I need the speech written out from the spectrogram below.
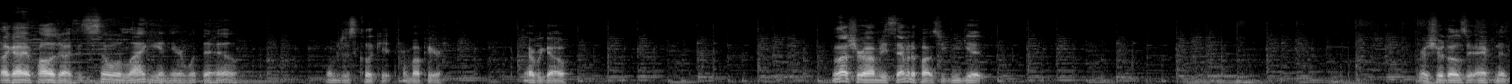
Like, I apologize. It's so laggy in here. What the hell? Let me just click it from up here. There we go. I'm not sure how many stamina pots you can get. Pretty sure those are infinite.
